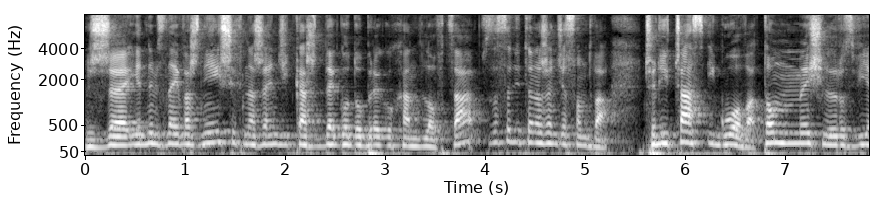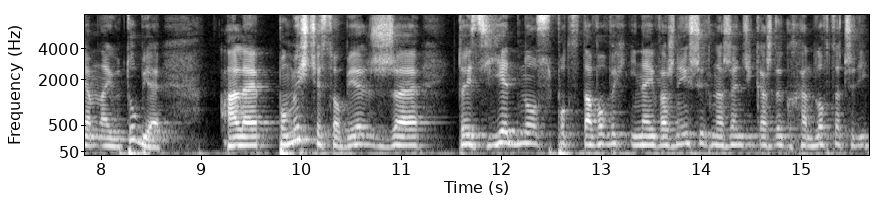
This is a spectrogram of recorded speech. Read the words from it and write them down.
że jednym z najważniejszych narzędzi każdego dobrego handlowca, w zasadzie te narzędzia są dwa, czyli czas i głowa. Tą myśl rozwijam na YouTubie, ale pomyślcie sobie, że to jest jedno z podstawowych i najważniejszych narzędzi każdego handlowca, czyli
